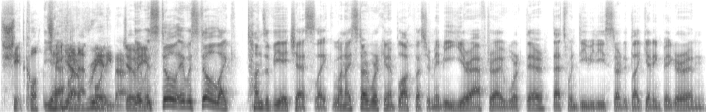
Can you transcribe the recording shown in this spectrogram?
shit quality. Yeah. by Yeah, that really point. bad. Do you know it mean? was still it was still like tons of VHS. Like when I started working at Blockbuster, maybe a year after I worked there, that's when DVDs started like getting bigger and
